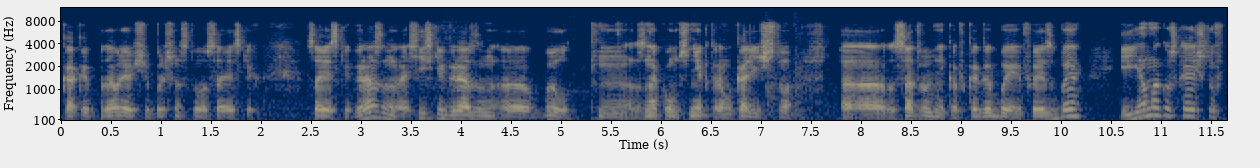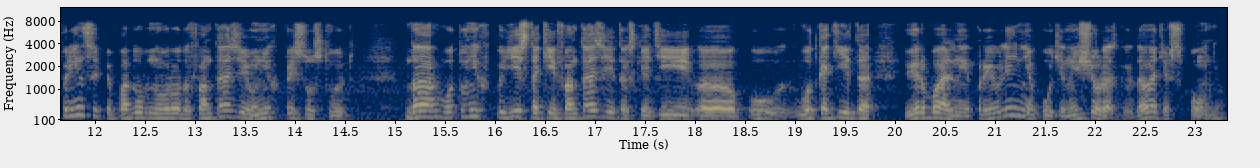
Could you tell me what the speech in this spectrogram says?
как и подавляющее большинство советских, советских граждан, российских граждан, был знаком с некоторым количеством сотрудников КГБ и ФСБ, и я могу сказать, что в принципе подобного рода фантазии у них присутствуют. Да, вот у них есть такие фантазии, так сказать, и э, у, вот какие-то вербальные проявления Путина, еще раз говорю, давайте вспомним.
